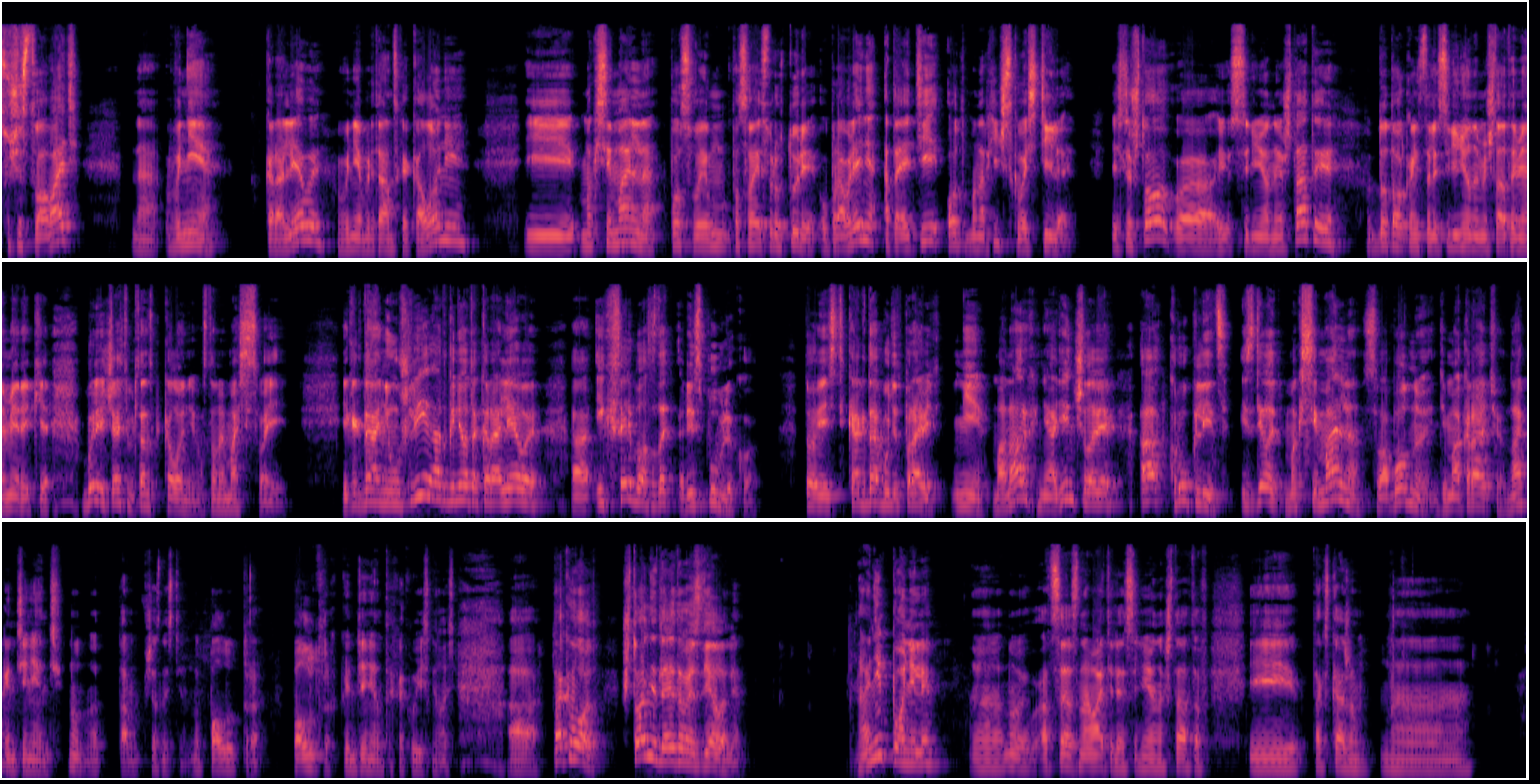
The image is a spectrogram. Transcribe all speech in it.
существовать вне королевы, вне британской колонии, и максимально по, своему, по своей структуре управления отойти от монархического стиля. Если что, э, Соединенные Штаты, до того, как они стали Соединенными Штатами Америки, были частью британской колонии, в основной массе своей. И когда они ушли от гнета королевы, э, их цель была создать республику. То есть, когда будет править не монарх, не один человек, а круг лиц. И сделать максимально свободную демократию на континенте. Ну, там, в частности, на полутора полутора континентах, как выяснилось. А, так вот, что они для этого сделали? Они поняли, э, ну, отцы-основатели Соединенных Штатов и, так скажем, э,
